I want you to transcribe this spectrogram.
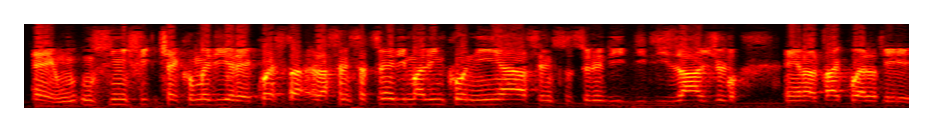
è un, un significato, cioè come dire, questa, la sensazione di malinconia, la sensazione di, di, disagio, è in realtà quella che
